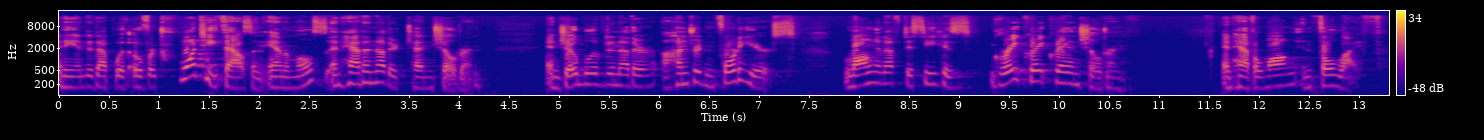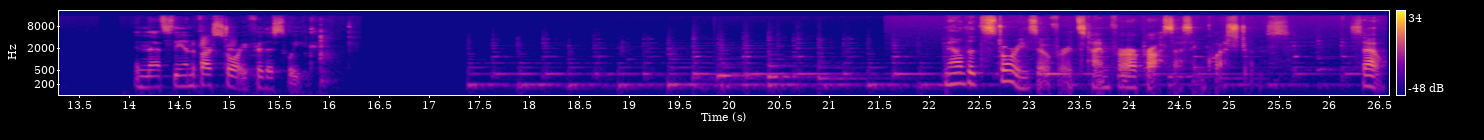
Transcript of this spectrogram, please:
And he ended up with over 20,000 animals and had another 10 children. And Job lived another 140 years, long enough to see his great great grandchildren and have a long and full life. And that's the end of our story for this week. Now that the story's over, it's time for our processing questions. So,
